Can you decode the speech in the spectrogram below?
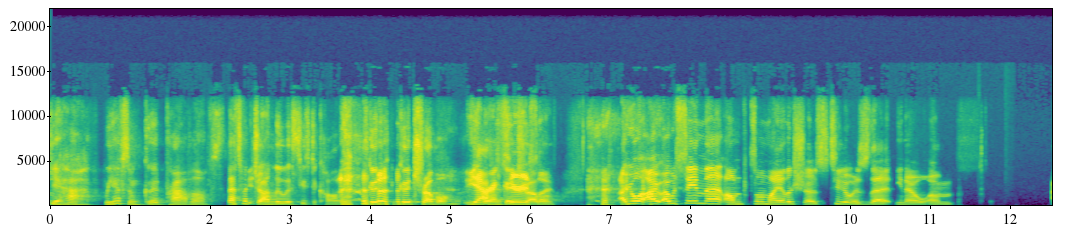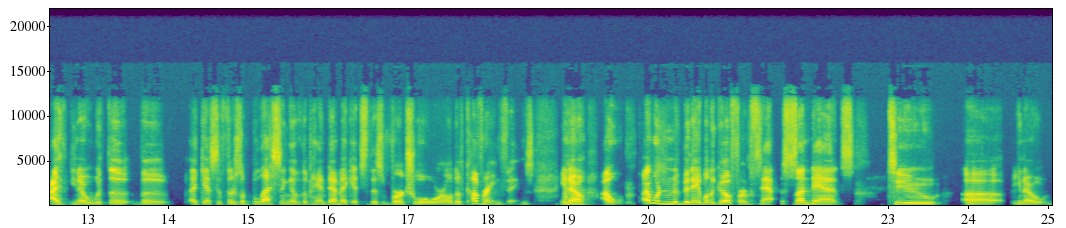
yeah. We have some good problems. That's what john lewis used to call it. Good good trouble. Yeah We're in good seriously. trouble. I, I, I was saying that on some of my other shows too is that you know um i you know with the the I guess if there's a blessing of the pandemic, it's this virtual world of covering things. You uh-huh. know, I I wouldn't have been able to go from Sundance to uh, you know,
